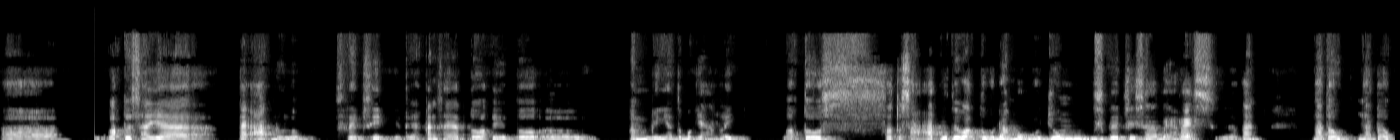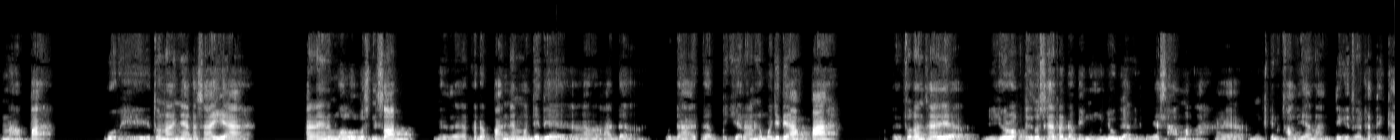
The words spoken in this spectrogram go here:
uh, waktu saya TA dulu skripsi gitu ya. Kan saya tuh waktu itu uh, pembimbingnya tuh Bu Yangli. Waktu suatu saat gitu waktu udah mau ujung skripsi saya beres gitu kan. Nggak tahu nggak tahu kenapa Bu Hi itu nanya ke saya. Kan ini mau lulus nih son gitu ya. Ke depannya mau jadi uh, ada udah ada pikiran mau jadi apa itu kan saya ya jujur waktu itu saya rada bingung juga gitu ya sama lah kayak mungkin kalian nanti gitu ya ketika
